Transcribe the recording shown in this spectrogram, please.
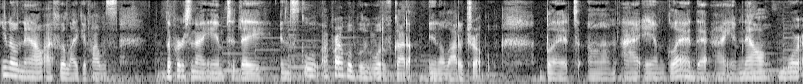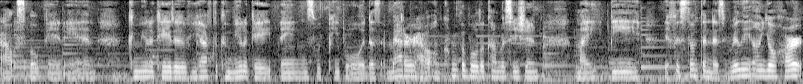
you know, now I feel like if I was the person I am today in school, I probably would have got in a lot of trouble. But um, I am glad that I am now more outspoken and communicative. You have to communicate things with people. It doesn't matter how uncomfortable the conversation might be. If it's something that's really on your heart,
